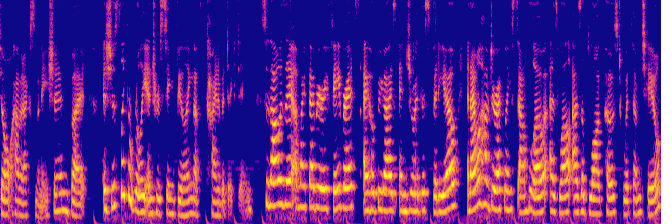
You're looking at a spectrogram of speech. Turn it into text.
don't have an explanation, but it's just like a really interesting feeling that's kind of addicting. So that was it of my February favorites. I hope you guys enjoyed this video and I will have direct links down below as well as a blog post with them too.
